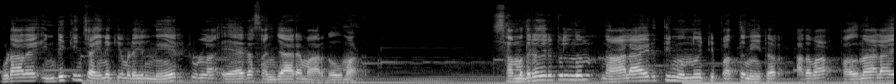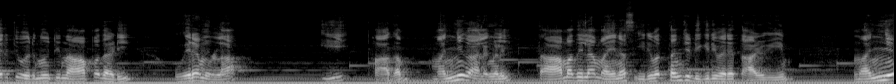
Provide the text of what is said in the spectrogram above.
കൂടാതെ ഇന്ത്യക്കും ചൈനയ്ക്കും ഇടയിൽ നേരിട്ടുള്ള ഏക സഞ്ചാര മാർഗവുമാണ് സമുദ്രനിരപ്പിൽ നിന്നും നാലായിരത്തി മുന്നൂറ്റി പത്ത് മീറ്റർ അഥവാ പതിനാലായിരത്തി ഒരുന്നൂറ്റി നാൽപ്പത് അടി ഉയരമുള്ള ഈ ഭാഗം മഞ്ഞുകാലങ്ങളിൽ താപനില മൈനസ് ഇരുപത്തഞ്ച് ഡിഗ്രി വരെ താഴുകയും മഞ്ഞ്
